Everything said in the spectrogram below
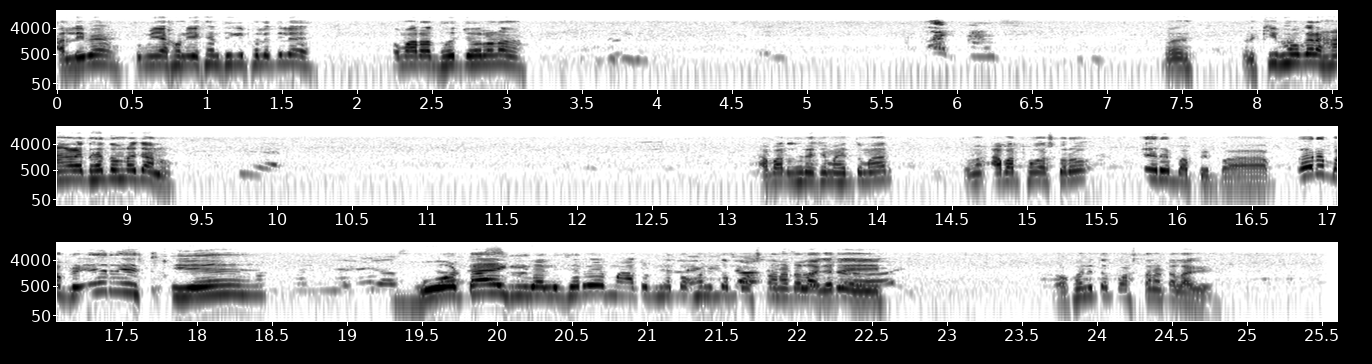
আর লিবে তুমি এখন এখান থেকে ফেলে দিলে? তোমার আর ধৈর্য হলো না? মানে মানে কীভাবে করে হাঙড়াতে হয় তোমরা জানো? আবার ধরেছে মাহিদ তোমার। তোমার আবার ফোকাস করো। আরে বাপরে বাপ। আরে বাপরে এরে এ। গোটায় গিলালিছে রে মাছ উঠলে তখনই তো পস্তানাটা লাগে রে। তখনই তো পস্তানাটা লাগে।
